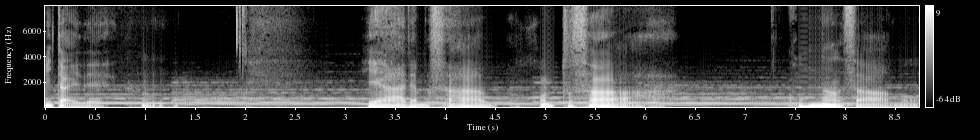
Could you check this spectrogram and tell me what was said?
みたいで。うん、いやー、でもさ、ほんとさ、こんなんさ、も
